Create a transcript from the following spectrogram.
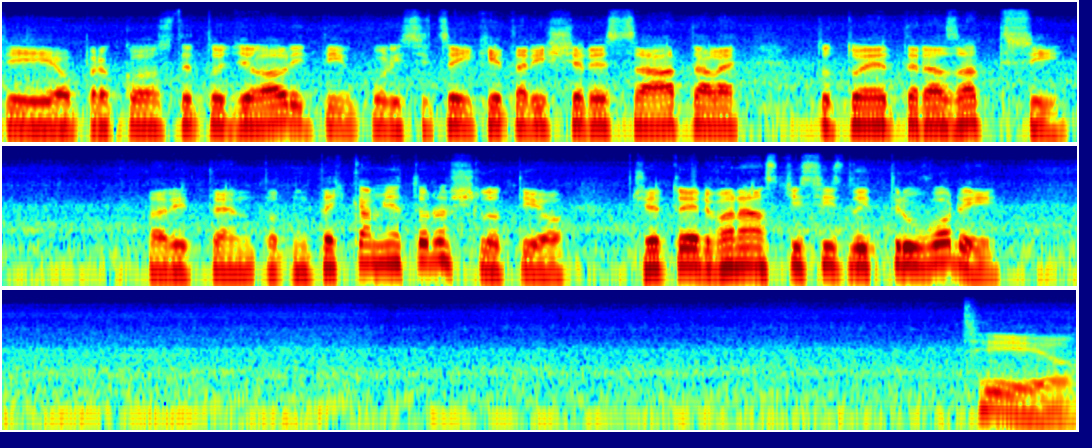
Ty jo, pro koho jste to dělali, ty úkoly, sice jich je tady 60, ale toto je teda za tři. Tady tento, no teďka mě to došlo, ty jo, že to je 12 000 litrů vody. Ty jo,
